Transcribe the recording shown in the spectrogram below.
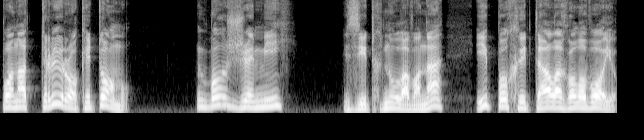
понад три роки тому. Боже мій. зітхнула вона і похитала головою.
